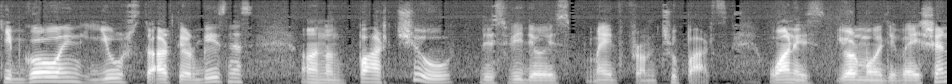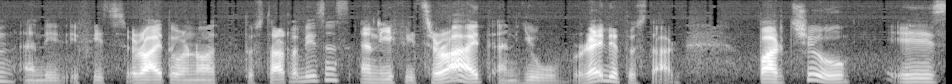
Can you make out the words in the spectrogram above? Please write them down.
keep going you start your business. And on part two this video is made from two parts. One is your motivation and if it's right or not to start a business. And if it's right and you're ready to start part two is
